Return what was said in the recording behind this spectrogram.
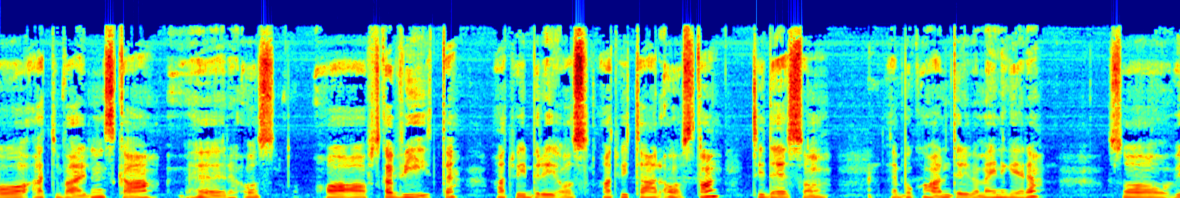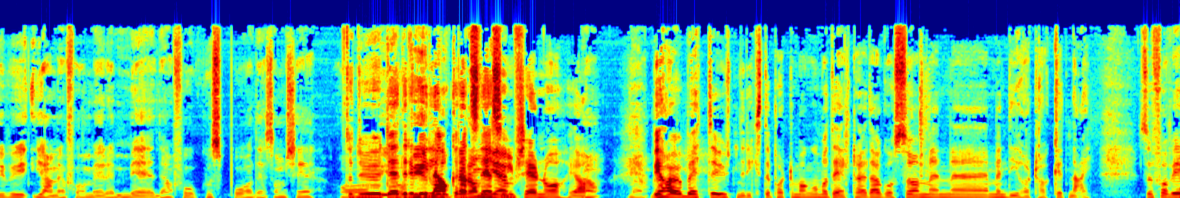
Og at verden skal høre oss og skal vite at vi bryr oss. At vi tar avstand til det som Boko Haram driver med i Nigeria. Så vi vil gjerne få mer mediefokus på det som skjer. Og så du, det dere vil er akkurat det som skjer nå? ja. ja. Ja. Vi har jo bedt Utenriksdepartementet om å delta i dag også, men, eh, men, de har takket nei. Så får vi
